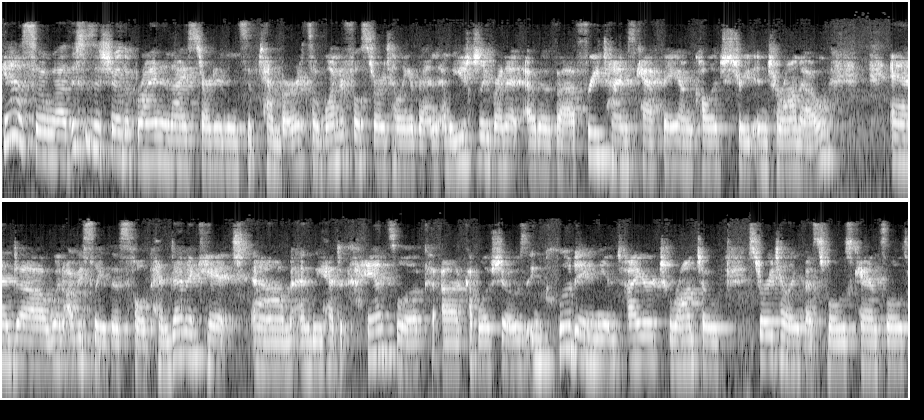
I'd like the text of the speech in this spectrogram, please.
Yeah, so uh, this is a show that Brian and I started in September. It's a wonderful storytelling event, and we usually run it out of uh, Free Times Cafe on College Street in Toronto. And uh, when obviously this whole pandemic hit, um, and we had to cancel a, a, couple of shows, including the entire Toronto Storytelling Festival was canceled,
